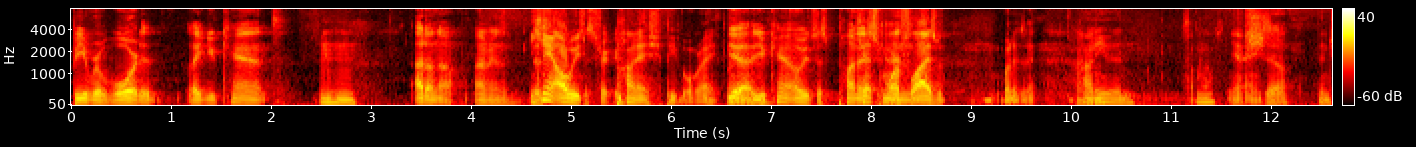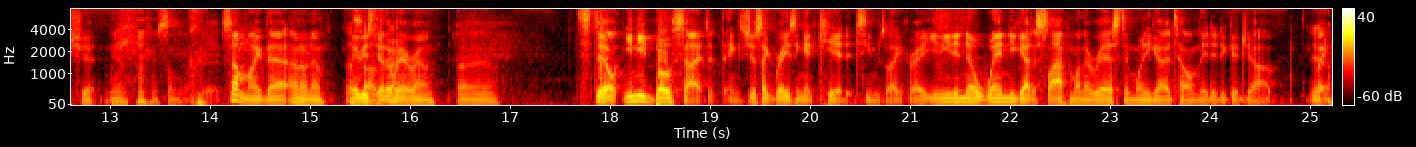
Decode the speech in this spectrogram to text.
be rewarded. Like you can't. Mm-hmm. I don't know. I mean, You can't always punish people, right? Yeah, you can't always just punish catch more and- flies with what is it? Honey than something else? Yeah, ain't Yeah. shit. Than shit. Yeah. something like that. Something like that. I don't know. That Maybe it's the other right. way around. Uh, Still, you need both sides of things. Just like raising a kid, it seems like, right? You need to know when you got to slap them on the wrist and when you got to tell them they did a good job. yeah. Like,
